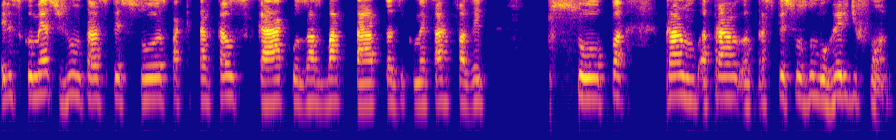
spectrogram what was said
eles começam a juntar as pessoas para tacar os cacos, as batatas e começar a fazer sopa para as pessoas não morrerem de fome.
